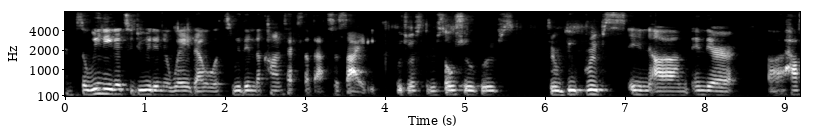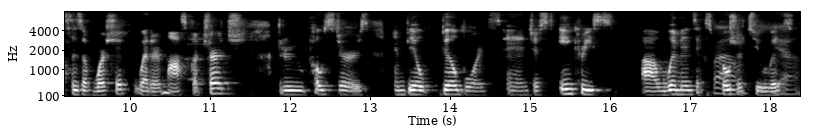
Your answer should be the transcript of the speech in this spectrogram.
And so we needed to do it in a way that was within the context of that society, which was through social groups, through groups in um, in their uh, houses of worship, whether mosque or church, through posters and bill billboards and just increase uh, women's exposure wow. to it. Yeah.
